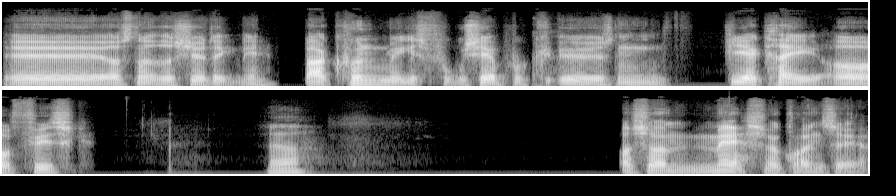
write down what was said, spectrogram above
Øh, og sådan noget shit egentlig. Bare kun mest fokusere på øh, sådan fjerkræ og fisk. Ja. Og så masser af grøntsager.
